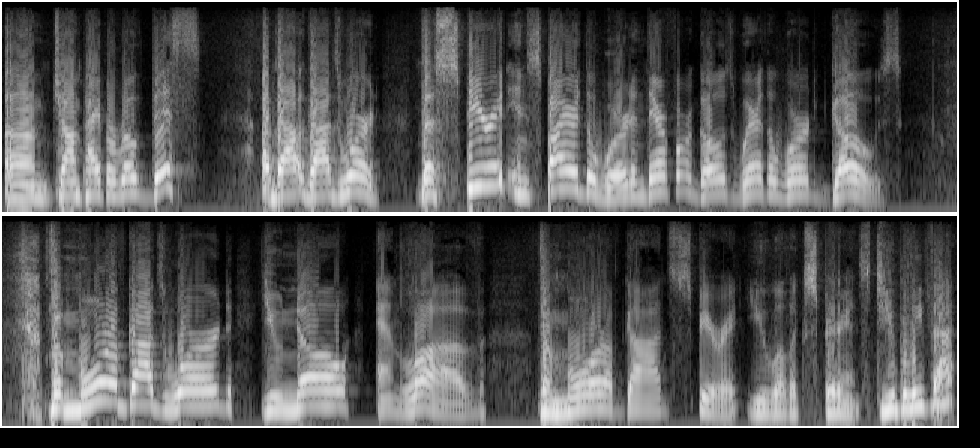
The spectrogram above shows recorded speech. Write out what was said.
um, John Piper wrote this about God's Word. The Spirit inspired the Word and therefore goes where the Word goes. The more of God's Word you know and love, the more of God's Spirit you will experience. Do you believe that?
